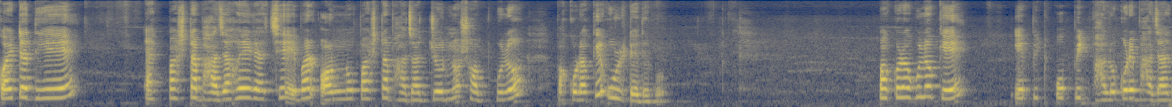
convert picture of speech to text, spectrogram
কয়টা দিয়ে এক পাশটা ভাজা হয়ে গেছে, এবার অন্য পাশটা ভাজার জন্য সবগুলো পাকোড়াকে উল্টে দেব। পাকোড়াগুলোকে এপিট ওপিট ভালো করে ভাজার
